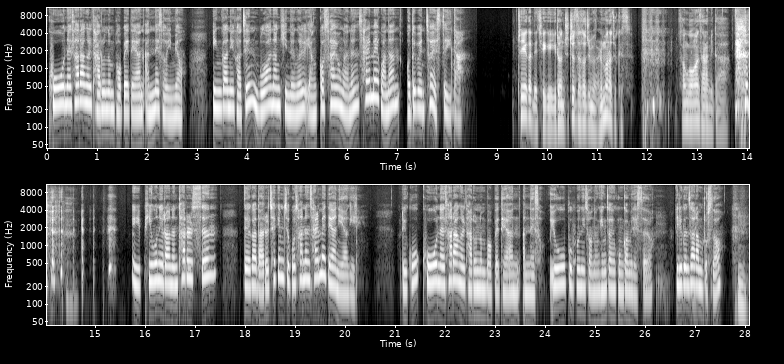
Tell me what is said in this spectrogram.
고온의 사랑을 다루는 법에 대한 안내서이며 인간이 가진 무한한 기능을 양껏 사용하는 삶에 관한 adventure 에세이다. 최애가 내 책에 이런 추천사 써주면 얼마나 좋겠어. 성공한 사람이다. 이 비혼이라는 탈을 쓴 내가 나를 책임지고 사는 삶에 대한 이야기 그리고 고온의 사랑을 다루는 법에 대한 안내서 이 부분이 저는 굉장히 공감이 됐어요. 읽은 사람으로서 음.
